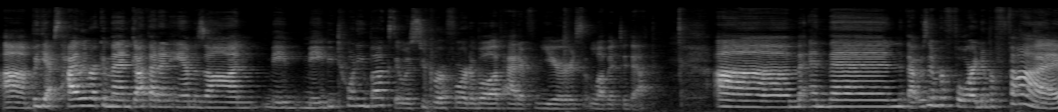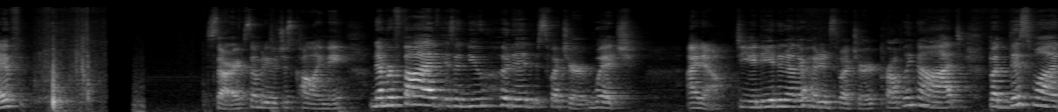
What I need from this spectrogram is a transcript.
Um, but yes, highly recommend. Got that on Amazon, maybe, maybe 20 bucks. It was super affordable. I've had it for years. Love it to death. Um, and then that was number four. Number five, sorry, somebody was just calling me. Number five is a new hooded sweatshirt, which I know. Do you need another hooded sweatshirt? Probably not. But this one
